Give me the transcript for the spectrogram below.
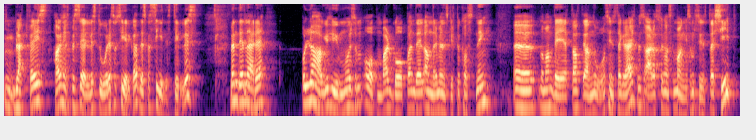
Blackface har en helt spesiell historie, så sier ikke at det skal sidestilles. Men det derre å lage humor som åpenbart går på en del andre menneskers bekostning, eh, når man vet at ja, noen syns det er greit, men så er det også ganske mange som syns det er kjipt.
